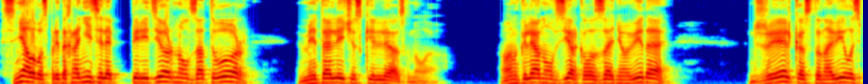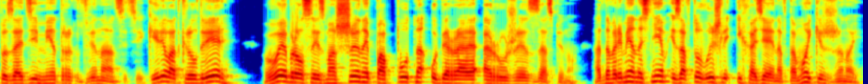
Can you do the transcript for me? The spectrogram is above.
Снял его с предохранителя, передернул затвор, металлически лязгнуло. Он глянул в зеркало заднего вида. Джелька остановилась позади метрах в двенадцати. Кирилл открыл дверь, выбрался из машины, попутно убирая оружие за спину. Одновременно с ним из авто вышли и хозяин автомойки с женой.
